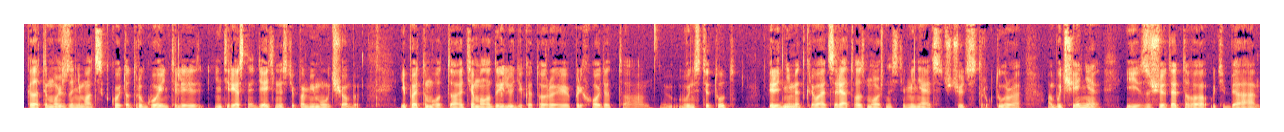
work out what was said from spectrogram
когда ты можешь заниматься какой-то другой интересной деятельностью помимо учебы. И поэтому вот э, те молодые люди, которые приходят в институт, перед ними открывается ряд возможностей, меняется чуть-чуть структура обучения, и за счет этого у тебя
